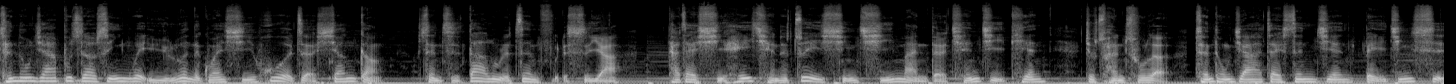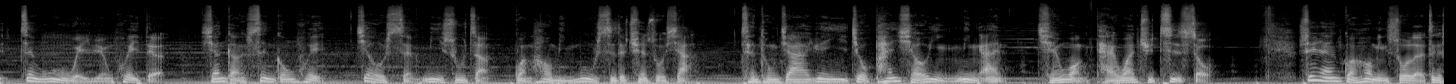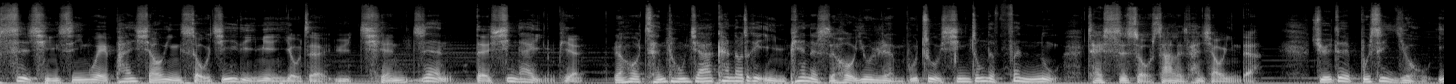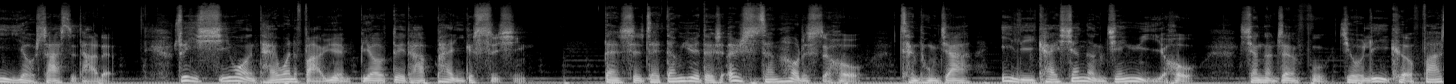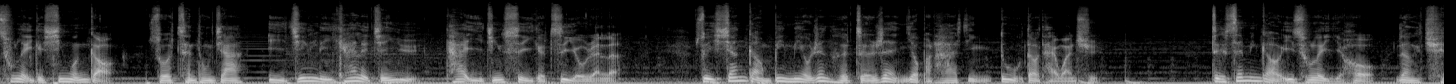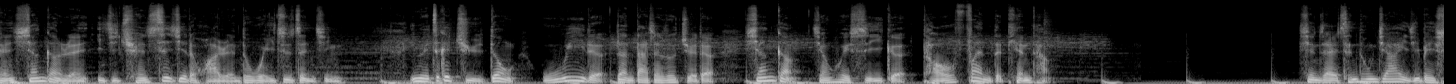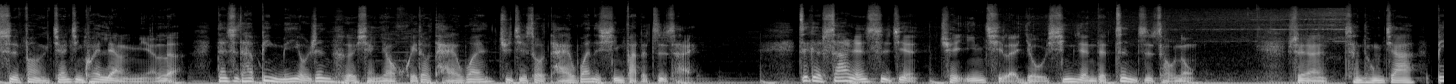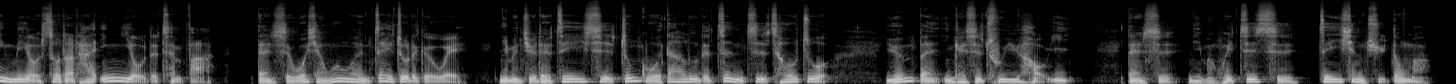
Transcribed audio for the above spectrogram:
陈同佳不知道是因为舆论的关系，或者香港甚至大陆的政府的施压，他在洗黑钱的罪行期满的前几天，就传出了陈同佳在身兼北京市政务委员会的。香港圣公会教审秘书长管浩明牧师的劝说下，陈同佳愿意就潘晓颖命案前往台湾去自首。虽然管浩明说了这个事情是因为潘晓颖手机里面有着与前任的性爱影片，然后陈同佳看到这个影片的时候又忍不住心中的愤怒，才失手杀了潘晓颖的，绝对不是有意要杀死他的。所以希望台湾的法院不要对他判一个死刑。但是在当月的二十三号的时候，陈同佳一离开香港监狱以后，香港政府就立刻发出了一个新闻稿，说陈同佳已经离开了监狱，他已经是一个自由人了。所以香港并没有任何责任要把他引渡到台湾去。这个声明稿一出了以后，让全香港人以及全世界的华人都为之震惊，因为这个举动无意的让大家都觉得香港将会是一个逃犯的天堂。现在陈同佳已经被释放将近快两年了，但是他并没有任何想要回到台湾去接受台湾的刑法的制裁。这个杀人事件却引起了有心人的政治操弄。虽然陈同佳并没有受到他应有的惩罚，但是我想问问在座的各位，你们觉得这一次中国大陆的政治操作原本应该是出于好意，但是你们会支持这一项举动吗？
